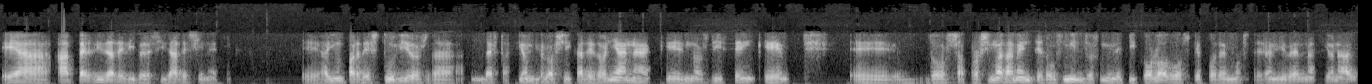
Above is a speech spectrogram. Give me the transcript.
é a, a pérdida de diversidade xenética. Eh, hai un par de estudios da, da Estación Biolóxica de Doñana que nos dicen que eh, dos aproximadamente 2.000, 2.000 e pico lobos que podemos ter a nivel nacional,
